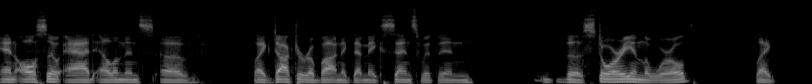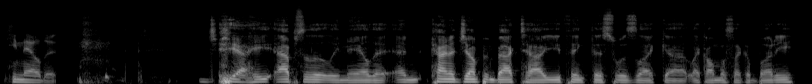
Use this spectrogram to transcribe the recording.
and also add elements of like Dr. Robotnik that makes sense within the story and the world. Like he nailed it. Yeah, he absolutely nailed it. And kind of jumping back to how you think this was like uh, like almost like a buddy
